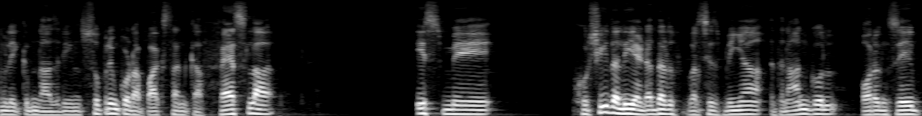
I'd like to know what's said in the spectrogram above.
वालेकुम नाजरीन। सुप्रीम कोर्ट ऑफ़ पाकिस्तान का फ़ैसला। इसमें Khurshid Ali and other versus Mian Adnan Gul, Aurangzeb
